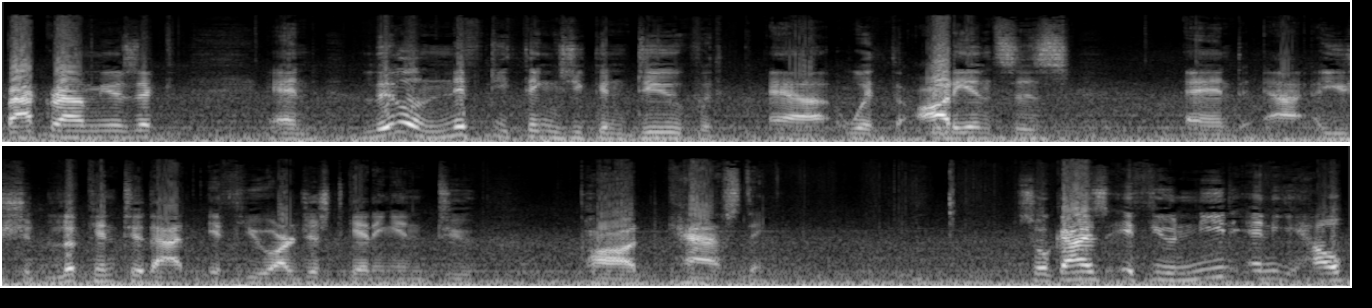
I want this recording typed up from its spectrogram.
background music, and little nifty things you can do with uh, with audiences. And uh, you should look into that if you are just getting into podcasting. So, guys, if you need any help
